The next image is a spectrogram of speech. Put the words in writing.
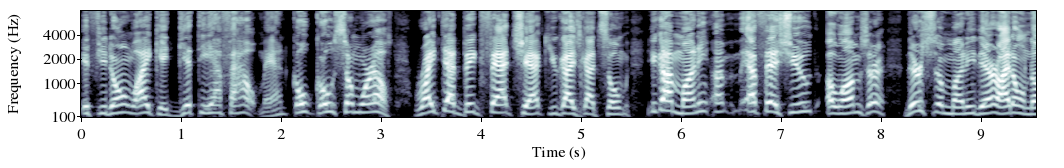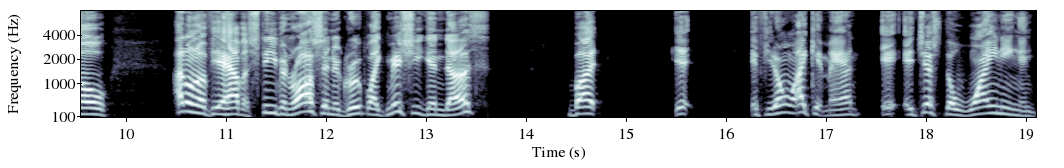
If you don't like it, get the F out, man. Go go somewhere else. Write that big fat check. You guys got so you got money. Um, FSU alums are there's some money there. I don't know. I don't know if you have a Stephen Ross in the group like Michigan does, but it if you don't like it, man, it, it just the whining and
